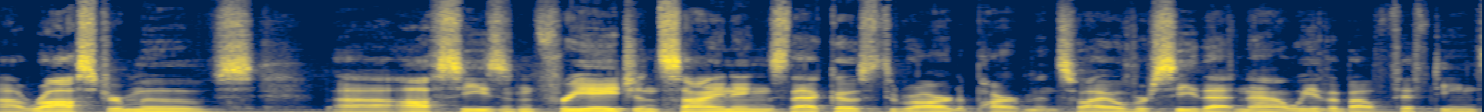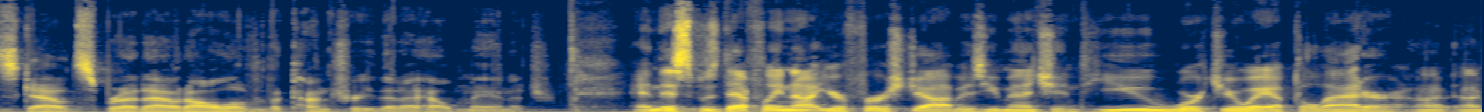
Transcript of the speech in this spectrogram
uh, roster moves, uh, off-season free agent signings that goes through our department. So i oversee that now. We have about 15 scouts spread out all over the country that i help manage. And this was definitely not your first job as you mentioned. You worked your way up the ladder. I, I,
